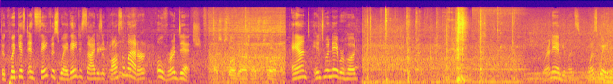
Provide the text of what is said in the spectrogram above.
The quickest and safest way they decide is across a ladder over a ditch Nice and slow, guys. Nice and slow. and into a neighborhood where an ambulance was waiting.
